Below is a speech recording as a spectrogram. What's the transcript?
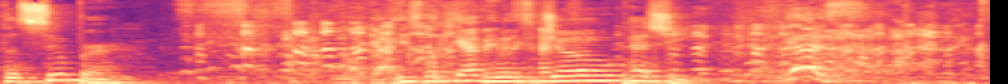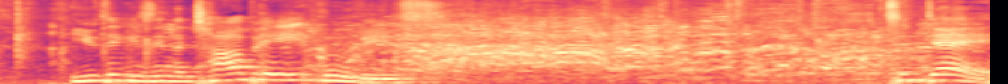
The Super Oh my God, he's looking at me with Joe Pesci. Yes. You think is in the top eight movies today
